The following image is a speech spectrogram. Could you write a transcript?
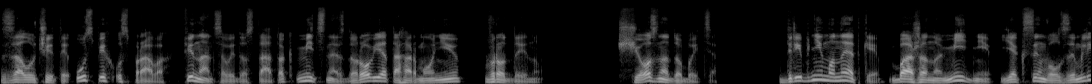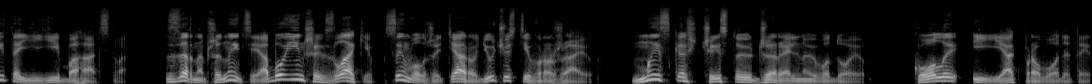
залучити успіх у справах, фінансовий достаток, міцне здоров'я та гармонію в родину. Що знадобиться? Дрібні монетки, бажано мідні, як символ землі та її багатства, зерна пшениці або інших злаків, символ життя, родючості, врожаю, миска з чистою джерельною водою, коли і як проводити.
